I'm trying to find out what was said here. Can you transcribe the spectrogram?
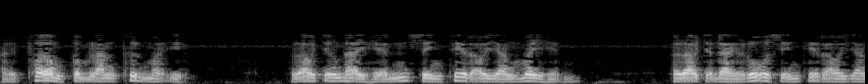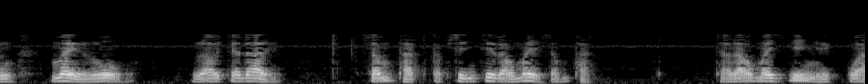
ให้เพิ่มกำลังขึ้นมาอีก เราจึงได้เห็นสิ่งที่เรายังไม่เห็น เราจะได้รู้สิ่งที่เรายังไม่รู้ เราจะได้สัมผัสกับสิ่งที่เราไม่สัมผัส ถ้าเราไม่ยิ่งกว่า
